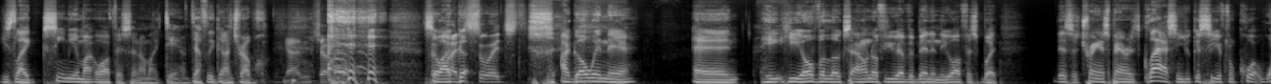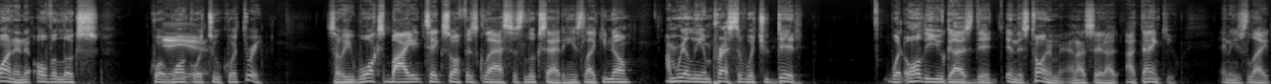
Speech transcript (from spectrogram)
he's like, see me in my office, and I'm like, damn, definitely got in trouble. Got in trouble. So I I go, switched. I go in there, and he he overlooks. I don't know if you've ever been in the office, but there's a transparent glass, and you can see it from court one, and it overlooks court Yeah, one, yeah. court two, court three. So he walks by it, takes off his glasses, looks at it. He's like, you know, I'm really impressed with what you did, what all of you guys did in this tournament. And I said, I, I thank you. And he's like,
